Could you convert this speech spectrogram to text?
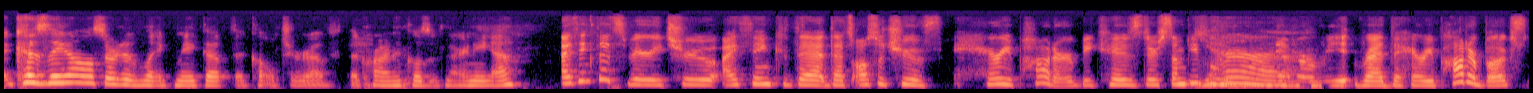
Because they all sort of like make up the culture of the Chronicles of Narnia. I think that's very true. I think that that's also true of Harry Potter because there's some people Yeah. who never re- read the Harry Potter books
